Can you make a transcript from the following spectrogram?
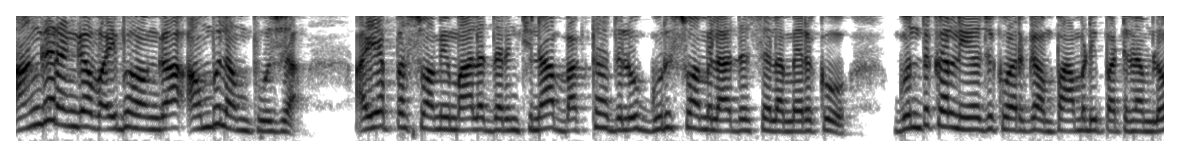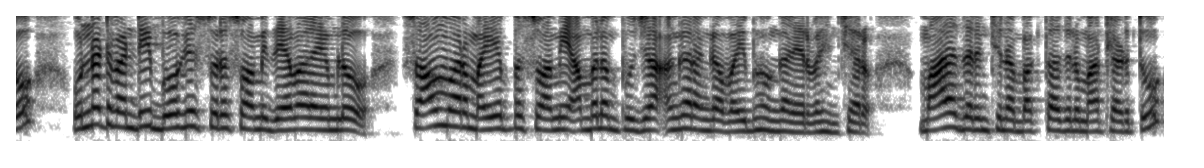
అంగరంగ వైభవంగా అంబులం పూజ. అయ్యప్ప స్వామి మాల ధరించిన భక్తాదులు గురుస్వామిల ఆదేశాల మేరకు గుంతకల్ నియోజకవర్గం పామడి పట్టణంలో ఉన్నటువంటి భోగేశ్వర స్వామి దేవాలయంలో సోమవారం అయ్యప్ప స్వామి అంబలం పూజ అంగరంగ వైభవంగా నిర్వహించారు. మాల ధరించిన భక్తాదులు మాట్లాడుతూ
